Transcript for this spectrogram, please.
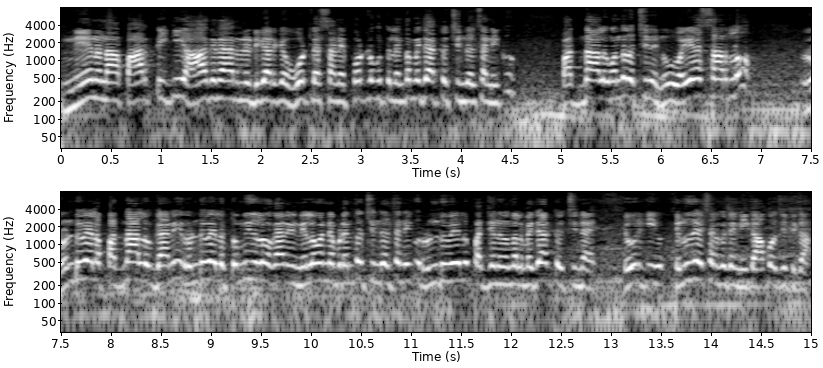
నేను నా పార్టీకి ఆదినారాయణ రెడ్డి గారికి ఓట్లు వేస్తాను పోట్ల గుర్తులు ఎంత మెజార్టీ వచ్చింది తెలుసా నీకు? పద్నాలుగు వందలు వచ్చింది. నువ్వు వైఎస్ఆర్లో రెండు వేల పద్నాలుగు గానీ రెండు వేల తొమ్మిదిలో గానీ నిలవన్నప్పుడు ఎంత వచ్చింది తెలుసా నీకు? రెండు వేలు పద్దెనిమిది వందల మెజార్టీ వచ్చింది ఎవరికి? తెలుగుదేశానికి వచ్చాయి నీకు ఆపోజిట్గా.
